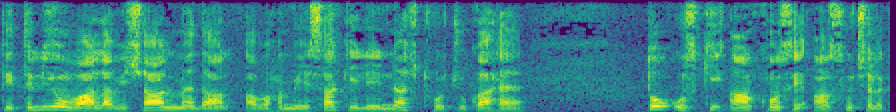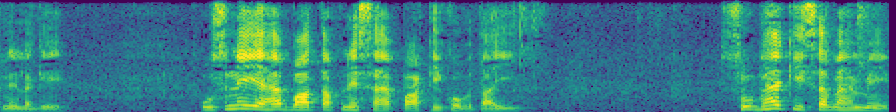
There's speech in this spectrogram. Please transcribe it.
तितलियों वाला विशाल मैदान अब हमेशा के लिए नष्ट हो चुका है तो उसकी आँखों से आँसू छलकने लगे। उसने यह बात अपने सहपाठी को बताई। सुबह की समय में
